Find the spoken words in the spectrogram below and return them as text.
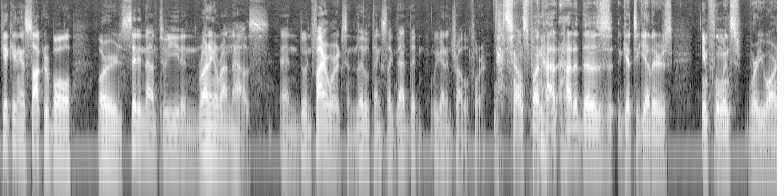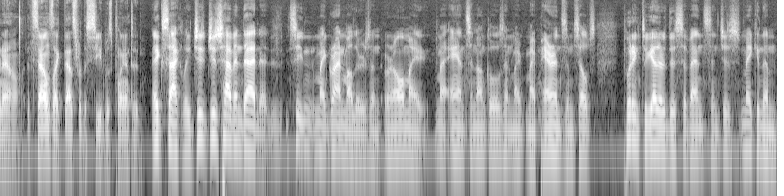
kicking a soccer ball or sitting down to eat and running around the house and doing fireworks and little things like that that we got in trouble for. that sounds fun. How, how did those get-togethers influence where you are now? It sounds like that's where the seed was planted. Exactly. Just just having that, uh, seeing my grandmothers and or all my my aunts and uncles and my my parents themselves putting together these events and just making them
